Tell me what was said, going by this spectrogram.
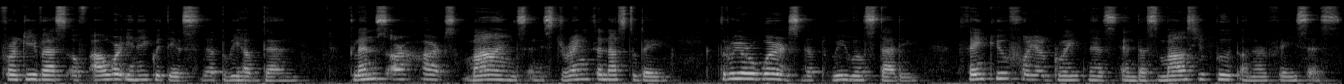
Forgive us of our iniquities that we have done Cleanse our hearts, minds, and strengthen us today through your words that we will study. Thank you for your greatness and the smiles you put on our faces.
